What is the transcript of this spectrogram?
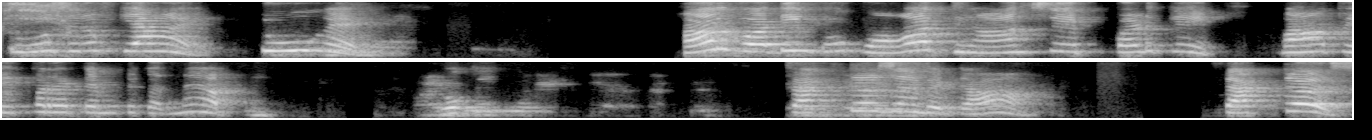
तो वो सिर्फ़ क्या है? टू है। हर वर्डिंग को बहुत ध्यान से पढ़ के वहाँ पेपर अटेम्प्ट करना है आपने। फैक्टर्स हैं बेटा। फैक्टर्स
